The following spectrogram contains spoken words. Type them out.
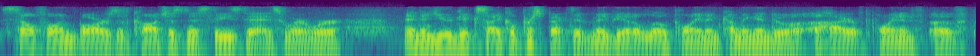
cell phone bars of consciousness these days, where we're in a yogic cycle perspective, maybe at a low point and coming into a, a higher point of, of,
